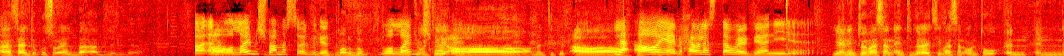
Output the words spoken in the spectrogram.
أنا سألتكم سؤال بقى قبل ال... أنا والله مش فاهمة السؤال بجد. برضه والله مش قلت لي. آه عملتي كده. آه. لا آه يعني بحاول أستوعب يعني يعني أنتوا مثلا أنتوا دلوقتي مثلا قلتوا ان إن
